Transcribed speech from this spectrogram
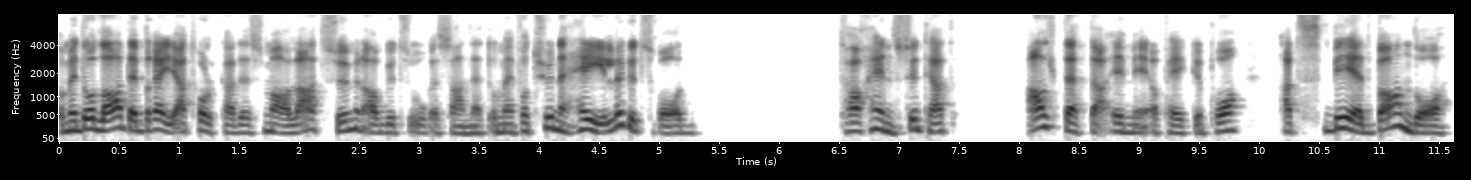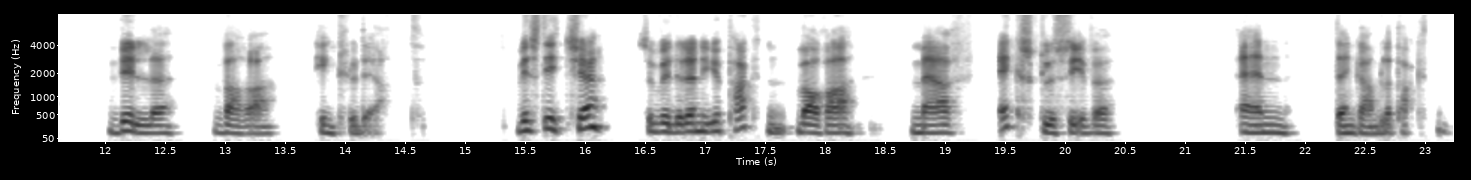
Om vi da lar det brede tolke det smale, at summen av Guds ord er sannhet, og en forkynner hele Guds råd, tar hensyn til at alt dette er med å peke på at spedbarn da ville være inkludert. Hvis ikke, så ville den nye pakten være mer eksklusive enn den gamle pakten.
